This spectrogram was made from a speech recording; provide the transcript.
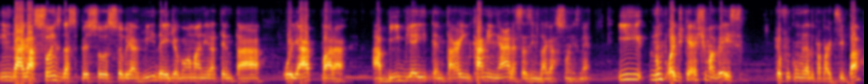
indagações das pessoas sobre a vida e de alguma maneira tentar olhar para a Bíblia e tentar encaminhar essas indagações, né? E num podcast uma vez, que eu fui convidado para participar,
